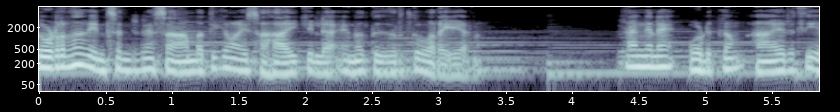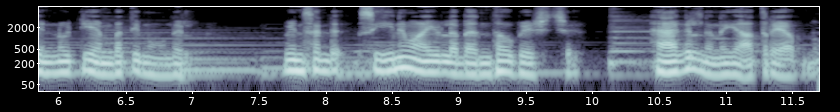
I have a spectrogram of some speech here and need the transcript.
തുടർന്ന് വിൻസെന്റിനെ സാമ്പത്തികമായി സഹായിക്കില്ല എന്ന് തീർത്തു പറയുകയാണ്. അങ്ങനെ ഒടുക്കം ആയിരത്തി എണ്ണൂറ്റി എൺപത്തി മൂന്നിൽ വിൻസെന്റ് സീനുമായുള്ള ബന്ധം ഉപേക്ഷിച്ച് ഹാഗിൽ നിന്ന് യാത്രയാവുന്നു.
